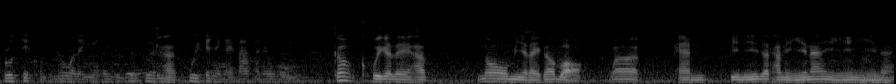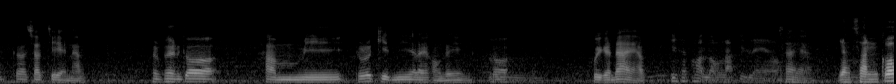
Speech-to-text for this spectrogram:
โปรเจกต์ของพี่โน่อะไรเงี้ยก็อยู่เพื่อนครับ ๆคุยกันยังไงบ้างคะในวง ก็คุยกันเลยครับ โน่มีอะไรก็บอกว่าแผนปีนี้จะทำอย่างนี้นะอย่างนี้อย่างนี้นะ ก็ชัดเจนครับ เพื่อนๆก็ทำมีธุรกิจมีอะไรของตัวเอง ก็คุยกันได้ครับ ที่ support รองรับอยู่แล้ว ใช่ครับ อย่างซันก็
